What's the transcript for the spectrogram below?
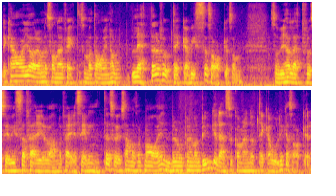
det kan ha att göra med sådana effekter som att AI har lättare för att upptäcka vissa saker. Som, som vi har lätt för att se vissa färger och andra färger ser vi inte. Så det är samma sak med AI. Beroende på hur man bygger den så kommer den upptäcka olika saker.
